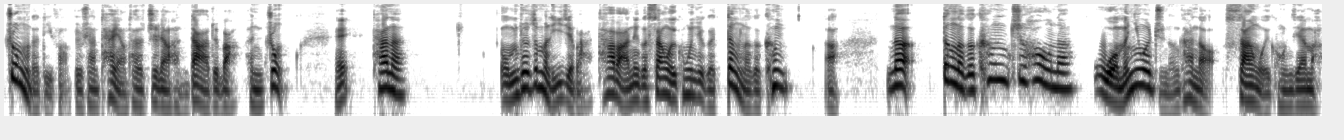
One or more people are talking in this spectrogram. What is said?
重的地方，比如像太阳，它的质量很大，对吧？很重。哎，它呢，我们就这么理解吧。它把那个三维空间给蹬了个坑。那蹬了个坑之后呢，我们因为只能看到三维空间嘛，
